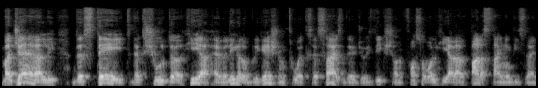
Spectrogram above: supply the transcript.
But generally, the state that should uh, here have a legal obligation to exercise their jurisdiction, first of all, here are Palestine and Israel.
